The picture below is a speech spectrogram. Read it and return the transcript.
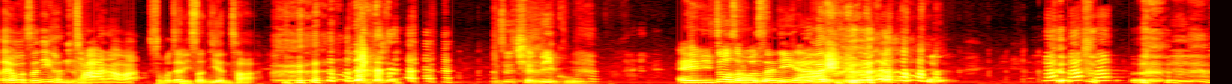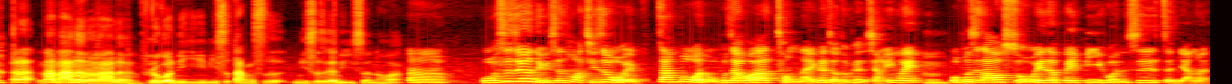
哎、我生意很差，你知道吗？什么叫你生意很差？你是潜力股，哎，你做什么生意啊？那那哪呢？那哪呢？如果你你是当事你是这个女生的话，嗯，我是这个女生的话，其实我也站不稳，我不知道我要从哪一个角度开始想，因为嗯我不知道所谓的被逼婚是怎样的。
